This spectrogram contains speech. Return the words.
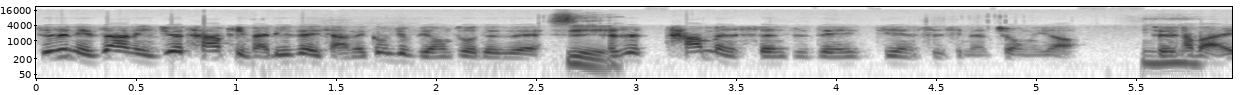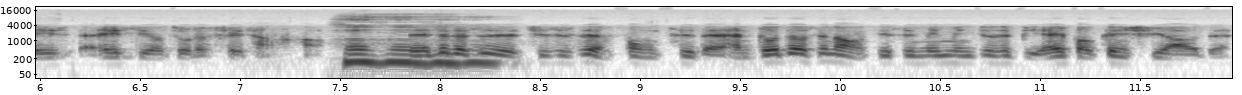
就是你知道，你觉得它品牌力最强的，根本就不用做，对不对？是。可是他们深知这一件事情的重要，所以他把 A A C U 做的非常好。所以这个是其实是很讽刺的，很多都是那种其实明明就是比 Apple 更需要的，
